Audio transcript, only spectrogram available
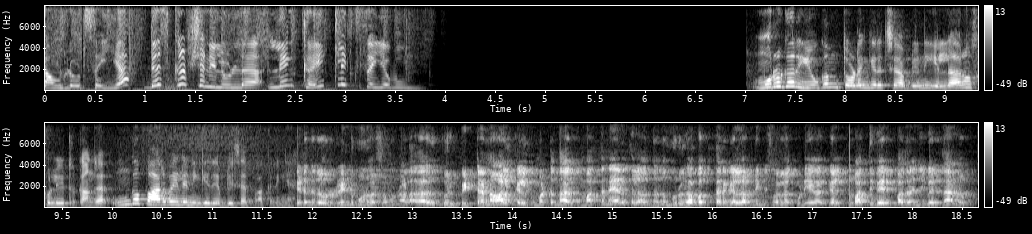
டவுன்லோட் செய்ய டிஸ்கிரிப்ஷனில் உள்ள லிங்கை கிளிக் செய்யவும். முருகர் யுகம் தொடங்கிருச்சு அப்படின்னு எல்லாரும் சொல்லிட்டு இருக்காங்க. உங்க பார்வையில நீங்க இதை எப்படி சார் பாக்குறீங்க? கிட்டத்தட்ட ஒரு ரெண்டு மூணு வருஷம் முன்னால் அதாவது குறிப்பிட்ட நாட்களுக்கு மட்டும்தான் இருக்கும். மற்ற நேரத்தில் வந்து அந்த முருக பக்தர்கள் அப்படின்னு சொல்லக்கூடியவர்கள் பத்து பேர் பதினஞ்சு பேர் தான் இருக்கும்.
